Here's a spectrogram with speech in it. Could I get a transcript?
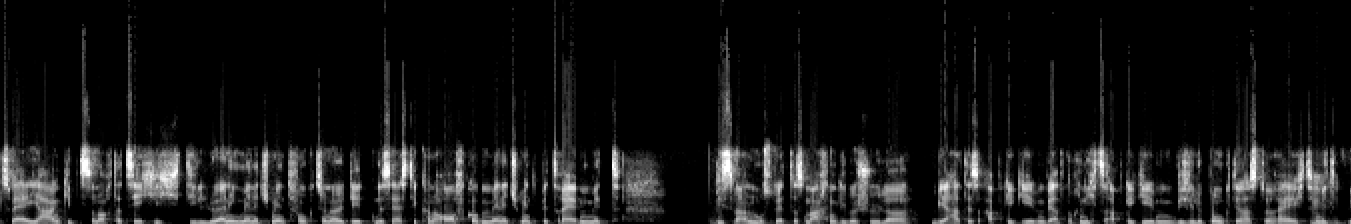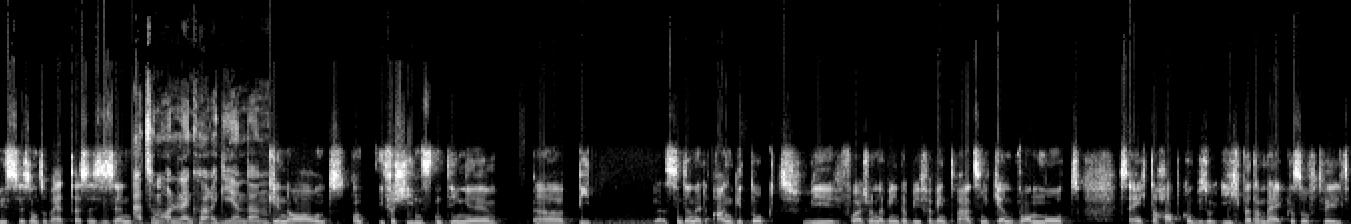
zwei Jahren gibt es dann auch tatsächlich die Learning Management Funktionalitäten. Das heißt, ich kann ein Aufgabenmanagement betreiben mit bis wann musst du etwas machen, lieber Schüler? Wer hat es abgegeben? Wer hat noch nichts abgegeben? Wie viele Punkte hast du erreicht? Mhm. Mit Quizzes und so weiter. Also es ist ein ah, zum Online-Korrigieren dann. Genau und, und die verschiedensten Dinge äh, sind dann nicht angedockt, wie ich vorher schon erwähnt habe, ich verwende wahnsinnig gern OneNote. Das ist eigentlich der Hauptgrund, wieso ich bei der Microsoft-Welt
